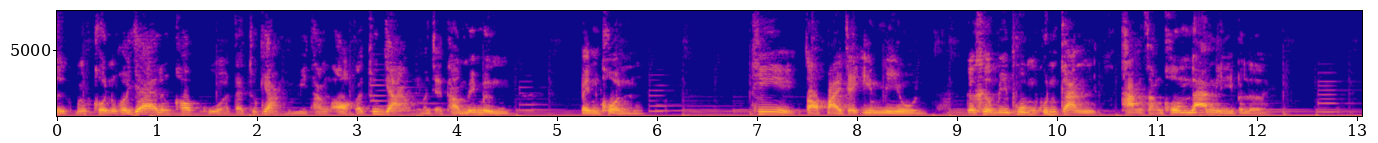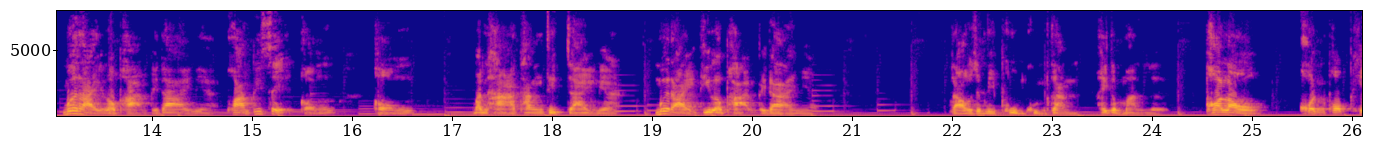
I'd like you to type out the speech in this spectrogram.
สึกบางคนเขาแย่เรื่องครอบครัว แต่ทุกอย่างมันมีทางออกและทุกอย่างมันจะทำให้มึงเป็นคนที่ต่อไปจะอิมมิวก็คือมีภูมิคุ้นกันทางสังคมด้านนี้ไปเลย เมื่อไหร่เราผ่านไปได้เนี่ย ความพิเศษของของปัญหาทางจิตใจเนี่ย เมื่อไหร่ที่เราผ่านไปได้เนี่ย เราจะมีภูมิคุ้มกันให้กับมันเลย พอเราค้นพบเห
